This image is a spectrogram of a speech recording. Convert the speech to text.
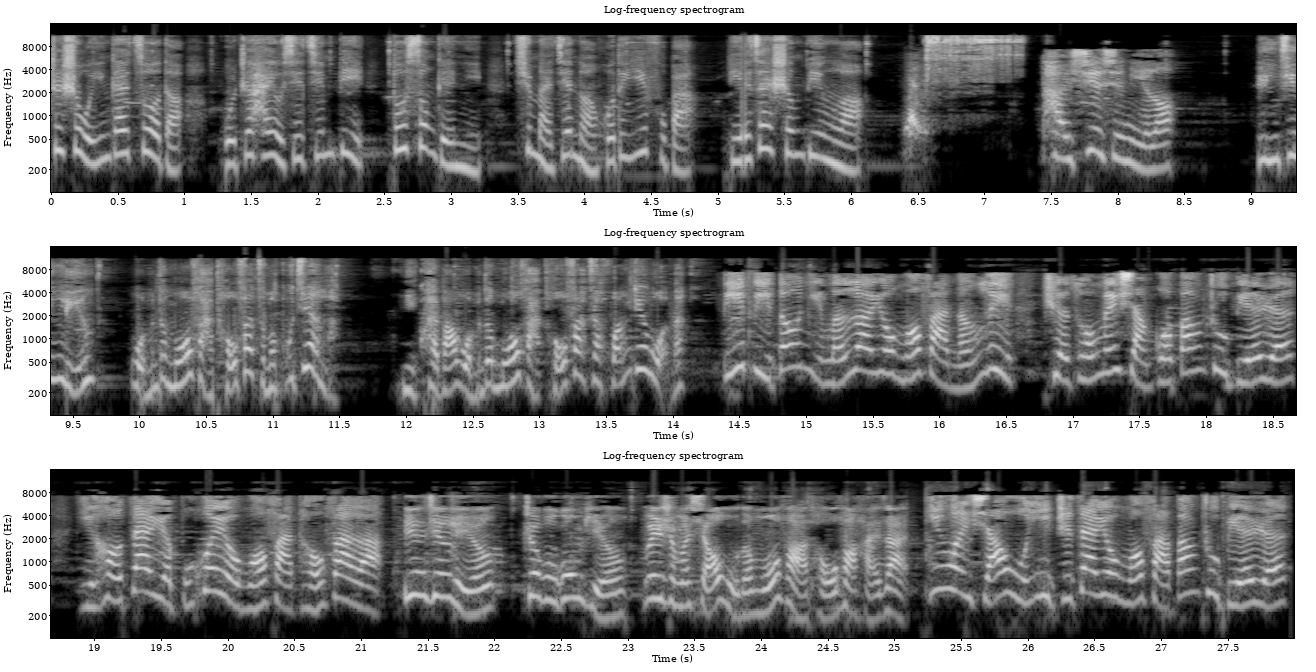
这是我应该做的。我这还有些金币，都送给你，去买件暖和的衣服吧，别再生病了。太谢谢你了。冰精灵，我们的魔法头发怎么不见了？你快把我们的魔法头发再还给我们！比比东，你们乱用魔法能力，却从没想过帮助别人，以后再也不会有魔法头发了。冰精灵，这不公平！为什么小五的魔法头发还在？因为小五一直在用魔法帮助别人，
